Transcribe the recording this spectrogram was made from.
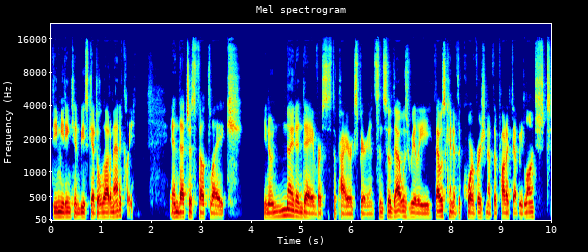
the meeting can be scheduled automatically and that just felt like you know night and day versus the prior experience and so that was really that was kind of the core version of the product that we launched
